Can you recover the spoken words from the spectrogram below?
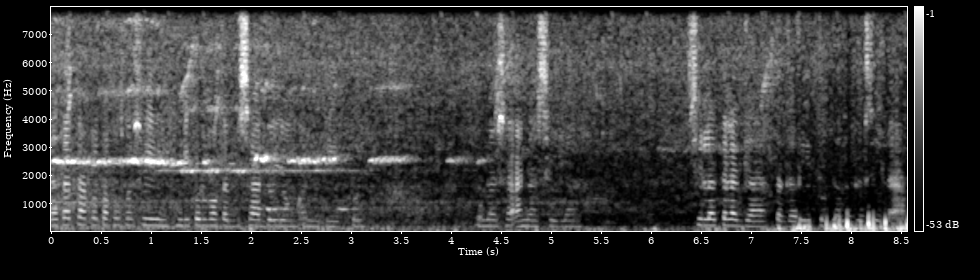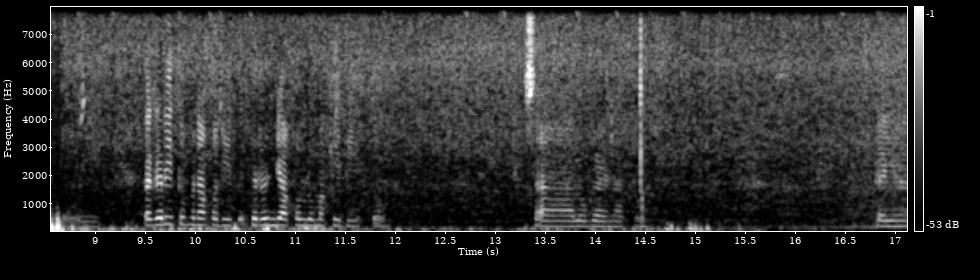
natatakot ako kasi hindi ko naman kabisado yung ano dito. Kung nasaan na sila. Sila talaga, taga rito talaga sila ako eh. Taga rito man ako dito, pero hindi ako lumaki dito sa lugar na to. Kaya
